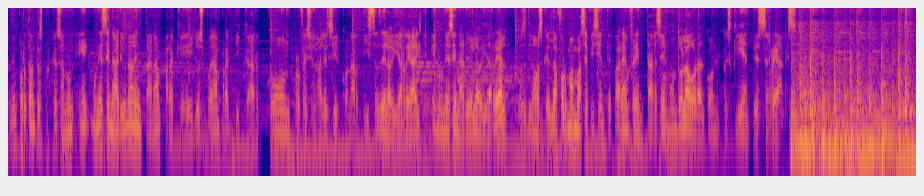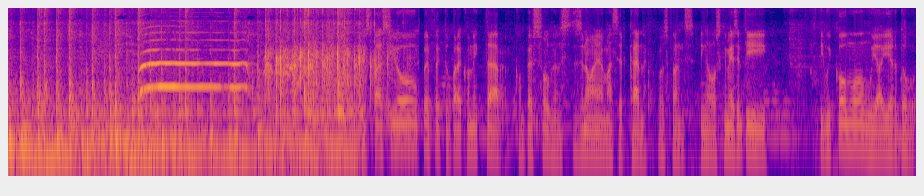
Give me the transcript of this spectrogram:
Son importantes porque son un, eh, un escenario, una ventana para que ellos puedan practicar con profesionales, es decir, con artistas de la vida real en un escenario de la vida real. Entonces, digamos que es la forma más eficiente para enfrentarse en el mundo laboral con pues, clientes reales. espacio perfecto para conectar con personas de una manera más cercana, los fans. Digamos que me sentí, sentí muy cómodo, muy abierto,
